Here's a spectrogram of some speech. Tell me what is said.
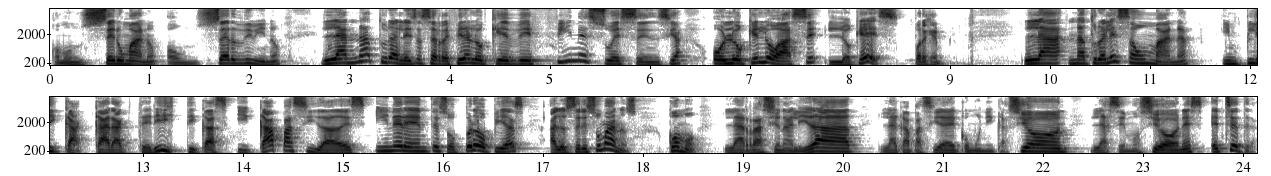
como un ser humano o un ser divino, la naturaleza se refiere a lo que define su esencia o lo que lo hace lo que es. Por ejemplo, la naturaleza humana implica características y capacidades inherentes o propias a los seres humanos, como la racionalidad, la capacidad de comunicación, las emociones, etc.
